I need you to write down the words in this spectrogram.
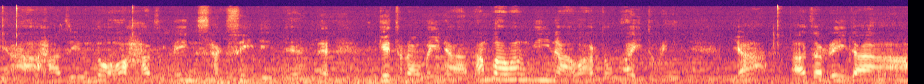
yeah, as you know, has been succeeded and get a winner, number one winner worldwide. Yeah, as a leader, uh,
